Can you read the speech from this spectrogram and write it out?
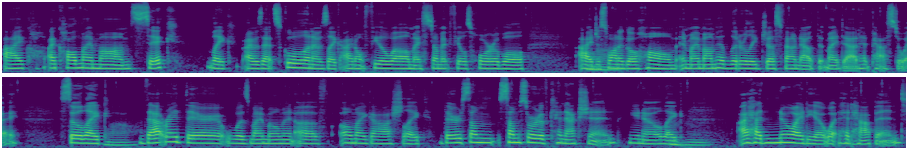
I, I called my mom sick like I was at school and I was like, I don't feel well. My stomach feels horrible. I wow. just want to go home. And my mom had literally just found out that my dad had passed away. So like wow. that right there was my moment of, oh my gosh, like there's some some sort of connection, you know, like mm-hmm. I had no idea what had happened.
